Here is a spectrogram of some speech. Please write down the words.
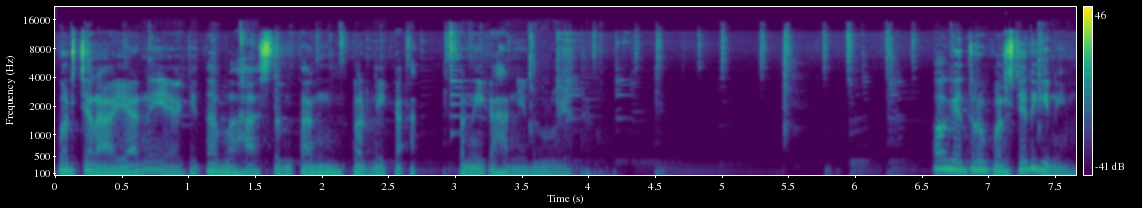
perceraian ya, kita bahas tentang pernikahan pernikahannya dulu ya. Oke troopers, jadi gini.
